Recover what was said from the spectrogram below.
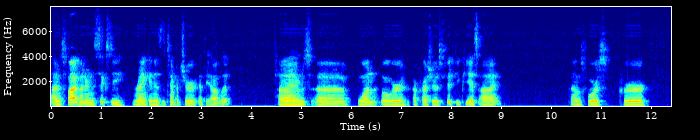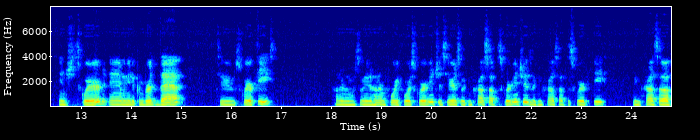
times 560 Rankine is the temperature at the outlet. Times uh, 1 over our pressure is 50 psi pounds force per inch squared and we need to convert that to square feet. So we need 144 square inches here so we can cross off the square inches we can cross off the square feet we can cross off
